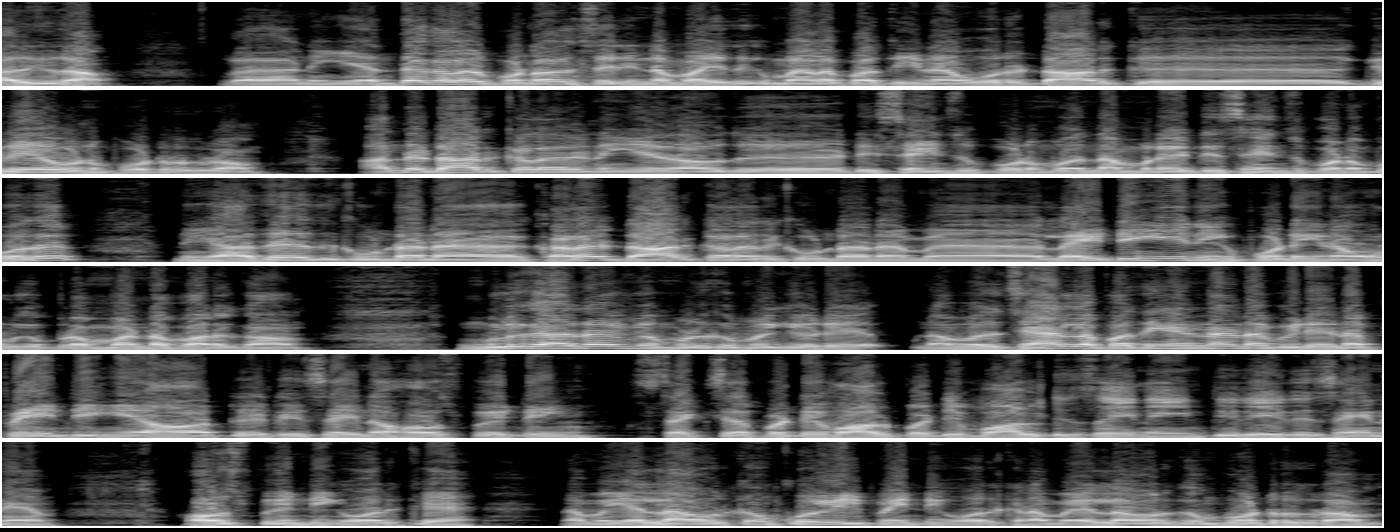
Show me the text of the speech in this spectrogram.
அதுக்கு தான் நீங்கள் எந்த கலர் போட்டாலும் சரி நம்ம இதுக்கு மேலே பார்த்தீங்கன்னா ஒரு டார்க்கு கிரே ஒன்று போட்டிருக்கிறோம். அந்த டார்க் கலர் நீங்கள் ஏதாவது டிசைன்ஸ் போடும்போது நம்மளே டிசைன்ஸ் பண்ணும்போது நீங்கள் அதே அதுக்கு உண்டான கலர் டார்க் கலருக்கு உண்டான லைட்டிங்கையும் நீங்கள் போட்டிங்கன்னா உங்களுக்கு பிரம்மாண்டமாக இருக்கும். உங்களுக்காக தான் முழுக்க முழுக்க வீடியோ. நம்ம சேனலில் பார்த்தீங்கன்னா என்னென்ன வீடியோனா painting art design house painting structure putty wall putty wall design interior design house painting work நம்ம எல்லா ஒர்க்கும் கோவில் பெயிண்டிங் ஒர்க்கு நம்ம எல்லா ஒர்க்கும் போட்டிருக்கிறோம்.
